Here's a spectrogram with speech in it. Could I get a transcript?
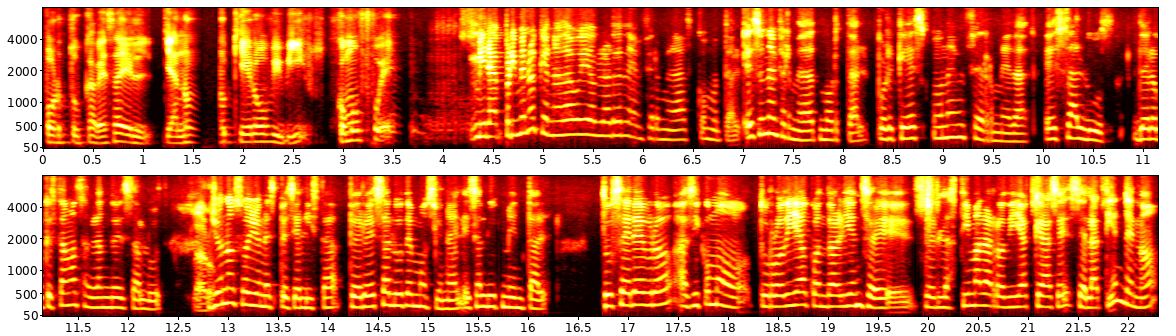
por tu cabeza el ya no, no quiero vivir? ¿Cómo fue? Mira, primero que nada voy a hablar de la enfermedad como tal. Es una enfermedad mortal porque es una enfermedad, es salud. De lo que estamos hablando es salud. Yo no soy un especialista, pero es salud emocional, es salud mental. Tu cerebro, así como tu rodilla, cuando alguien se, lastima la rodilla, ¿qué hace? Se la atiende, ¿no?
